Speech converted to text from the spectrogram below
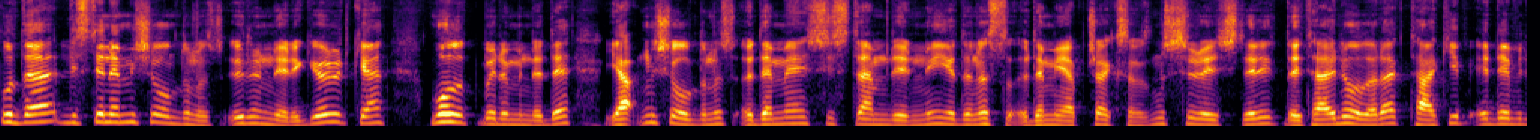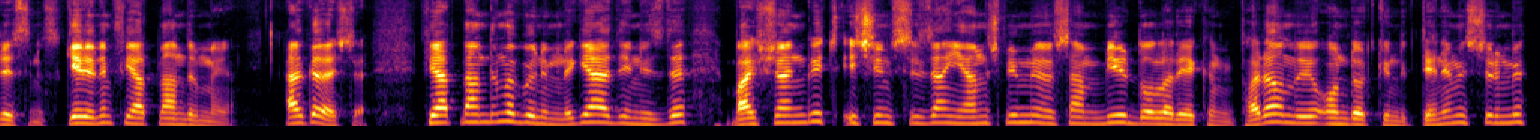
Burada listelemiş olduğunuz ürünleri görürken Wallet bölümünde de yapmış olduğunuz ödeme sistemlerini ya da nasıl ödeme yapacaksanız bu süreçleri detaylı olarak takip edebilirsiniz. Gelelim fiyatlandırmaya. Arkadaşlar fiyatlandırma bölümüne geldiğinizde başlangıç için sizden yanlış bilmiyorsam 1 dolara yakın bir para alıyor 14 günlük deneme sürümü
